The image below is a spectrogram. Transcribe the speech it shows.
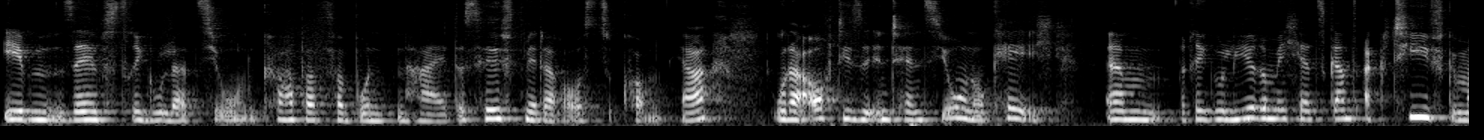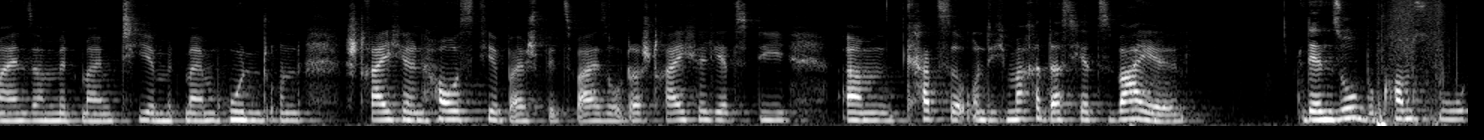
eben Selbstregulation, Körperverbundenheit. Das hilft mir, da rauszukommen. Ja? Oder auch diese Intention, okay, ich ähm, reguliere mich jetzt ganz aktiv gemeinsam mit meinem Tier, mit meinem Hund und streichel ein Haustier beispielsweise oder streichel jetzt die ähm, Katze und ich mache das jetzt, weil. Denn so bekommst du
